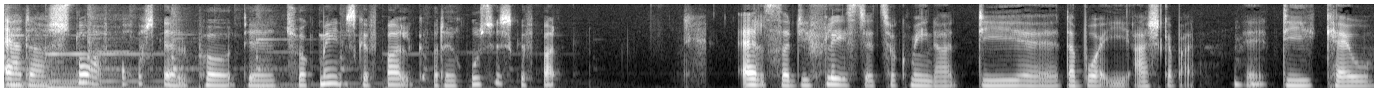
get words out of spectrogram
Er der stor forskel på det turkmenske folk og det russiske folk? Altså, de fleste turkmener, de, øh, der bor i Ashgabat, mm-hmm. de kan jo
